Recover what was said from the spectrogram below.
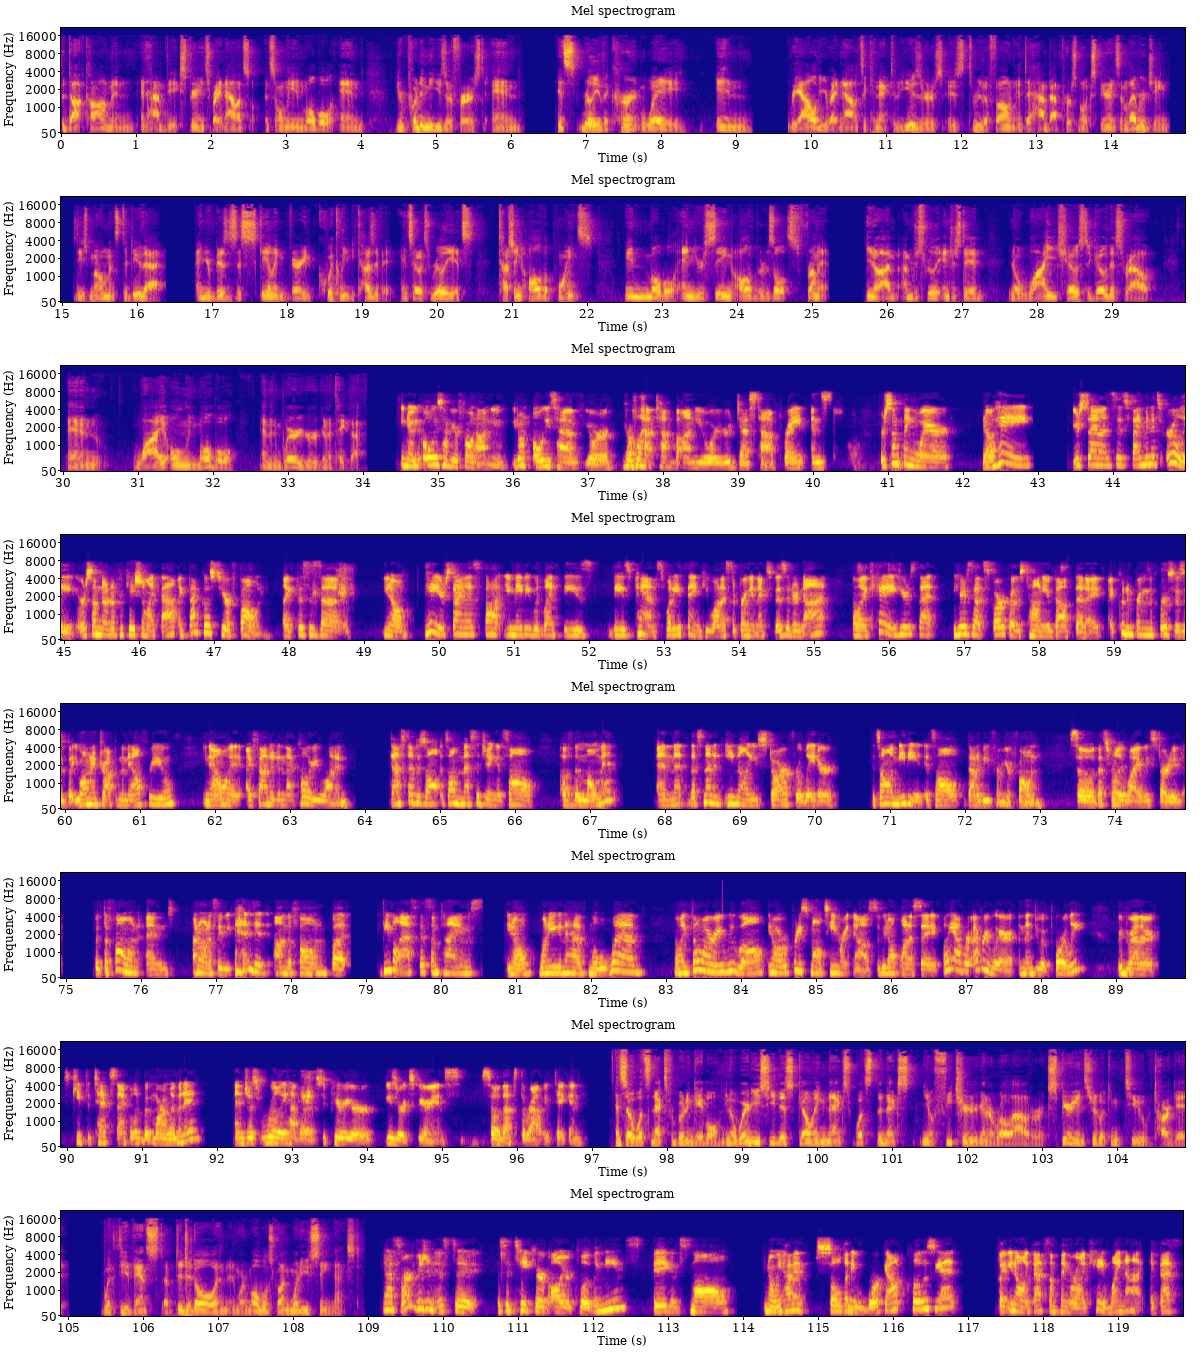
the dot com and and have the experience right now it's it's only in mobile and you're putting the user first and it's really the current way in reality right now to connect to the users is through the phone and to have that personal experience and leveraging these moments to do that and your business is scaling very quickly because of it and so it's really it's touching all the points in mobile and you're seeing all of the results from it. You know i'm, I'm just really interested you know why you chose to go this route and why only mobile and then where you're going to take that. You know you always have your phone on you. You don't always have your your laptop on you or your desktop right? And so there's something where you know hey your silence is five minutes early or some notification like that like that goes to your phone. Like this is a you know hey your stylist thought you maybe would like these these pants what do you think you want us to bring it next visit or not or like hey here's that here's that scarf I was telling you about that I, I couldn't bring the first visit, but you want me to drop in the mail for you? You know, I, I found it in that color you wanted. That stuff is all, it's all messaging. It's all of the moment. And that, that's not an email you star for later. It's all immediate. It's all got to be from your phone. So that's really why we started with the phone. And I don't want to say we ended on the phone, but people ask us sometimes, you know, when are you going to have mobile web? I'm like, don't worry, we will. You know, we're a pretty small team right now, so we don't want to say, oh yeah, we're everywhere, and then do it poorly. We'd rather keep the tech stack a little bit more limited and just really have a superior user experience. So that's the route we've taken. And so, what's next for Boon and Gable? You know, where do you see this going next? What's the next you know feature you're going to roll out or experience you're looking to target with the advance of digital and, and where mobile is going? What are you seeing next? Yeah, so our vision is to is to take care of all your clothing needs, big and small. You know, we haven't sold any workout clothes yet, but you know, like that's something we're like, hey, why not? Like that,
